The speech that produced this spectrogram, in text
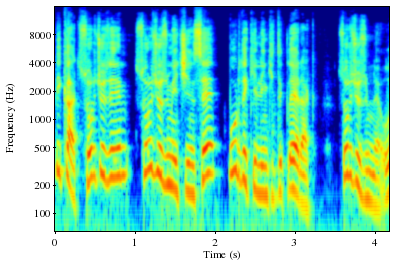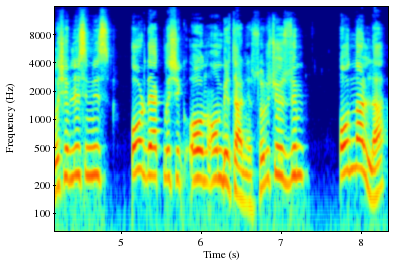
Birkaç soru çözelim. Soru çözümü içinse buradaki linki tıklayarak soru çözümüne ulaşabilirsiniz. Orada yaklaşık 10-11 tane soru çözdüm. Onlarla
